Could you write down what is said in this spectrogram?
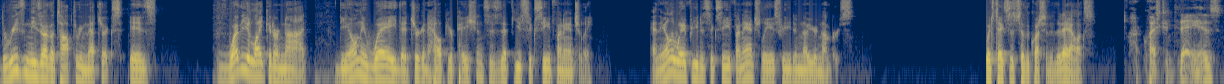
the reason these are the top three metrics is whether you like it or not, the only way that you're going to help your patients is if you succeed financially. And the only way for you to succeed financially is for you to know your numbers. Which takes us to the question of the day, Alex. Our question today is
